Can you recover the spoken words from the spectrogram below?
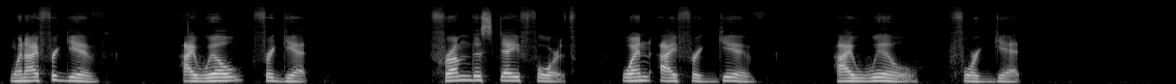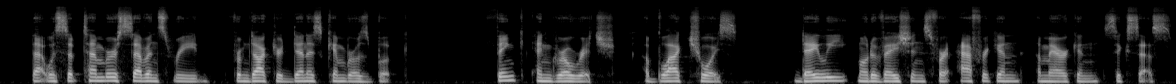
when I forgive, I will forget. From this day forth, when I forgive, I will forget. That was September 7th read from Dr. Dennis Kimbro's book, Think and Grow Rich A Black Choice Daily Motivations for African American Success.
